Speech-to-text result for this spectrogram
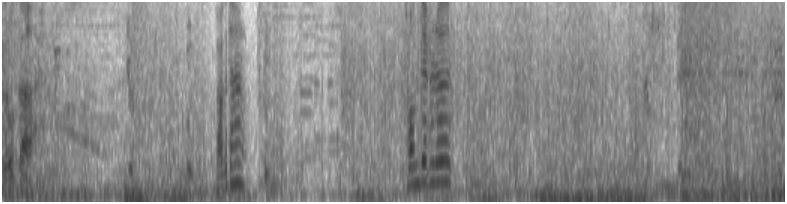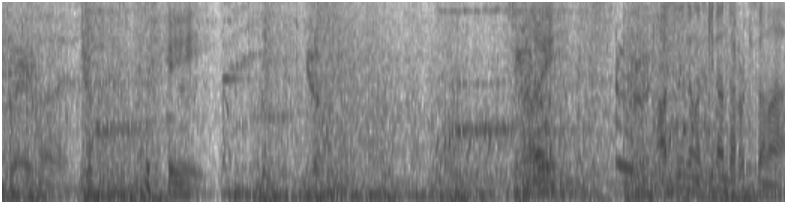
今日か爆弾。飛んでる。はい。へいはい。暑いのが好きなんだろ貴様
